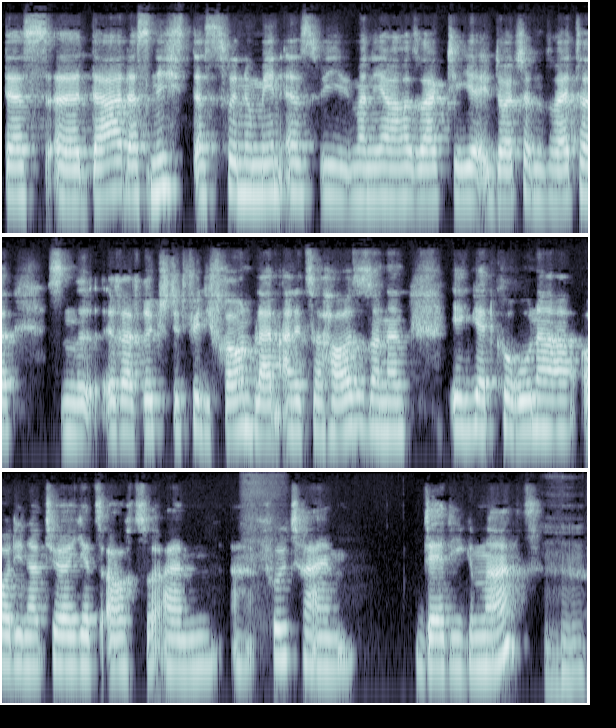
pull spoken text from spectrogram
dass äh, da das nicht das Phänomen ist, wie man ja sagt hier in Deutschland und so weiter, ist ein irrer Rückschritt für die Frauen, bleiben alle zu Hause, sondern irgendwie hat Corona-Ordinateur jetzt auch zu einem äh, Fulltime-Daddy gemacht. Mhm.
